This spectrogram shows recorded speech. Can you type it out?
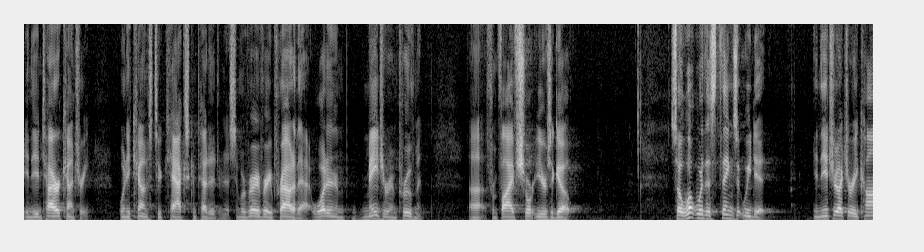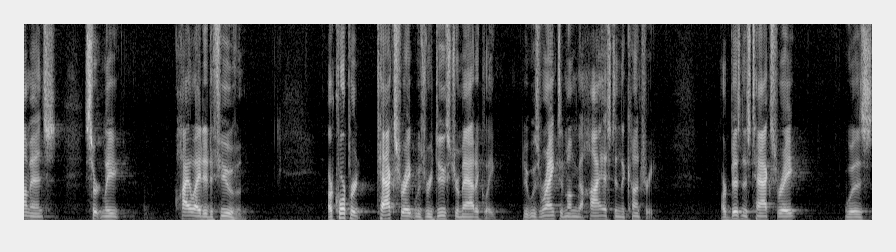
in the entire country when it comes to tax competitiveness. And we're very, very proud of that. What a major improvement uh, from five short years ago. So, what were the things that we did? In the introductory comments, certainly highlighted a few of them. Our corporate tax rate was reduced dramatically. It was ranked among the highest in the country. Our business tax rate was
